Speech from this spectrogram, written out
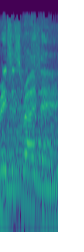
say. Praises rising.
